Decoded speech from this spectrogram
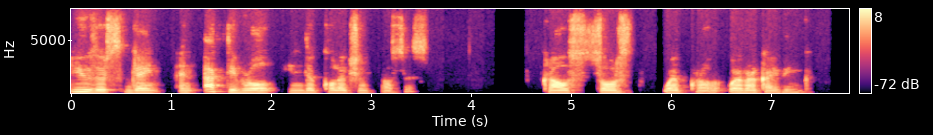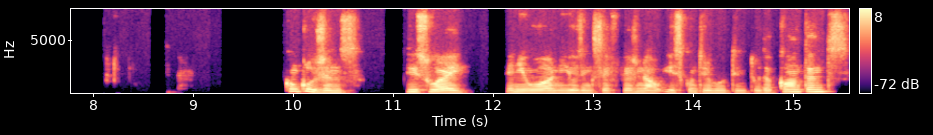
users gain an active role in the collection process. Crowdsourced web, web archiving. Conclusions. This way, anyone using Save Page now is contributing to the contents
